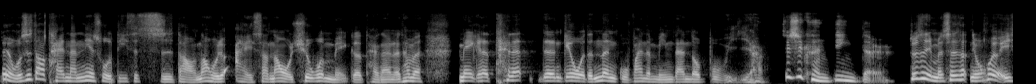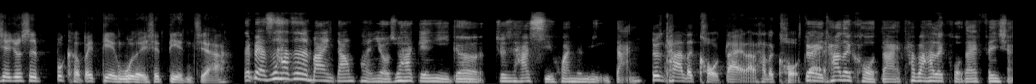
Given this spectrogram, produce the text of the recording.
对，我是到台南念书，我第一次吃到，然后我就爱上，然后我去问每个台南人，他们每个台南人给我的嫩骨饭的名单都不一样，这是肯定的。就是你们身上，你们会有一些就是不可被玷污的一些店家，那表示他真的把你当朋友，所以他给你一个就是他喜欢的名单，就是他的口袋啦，他的口袋，对，他的口袋，他把他的口袋分享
